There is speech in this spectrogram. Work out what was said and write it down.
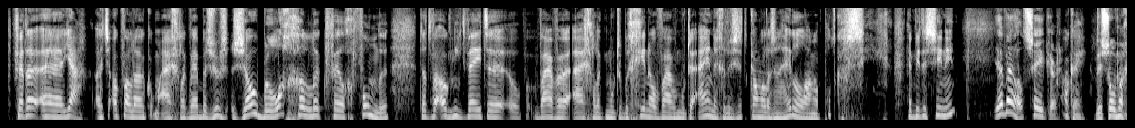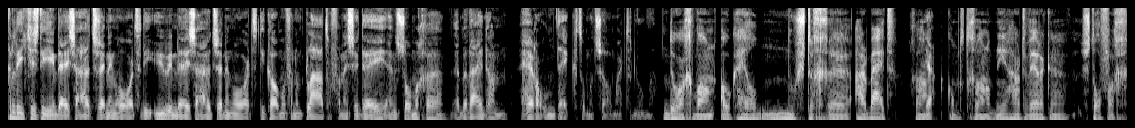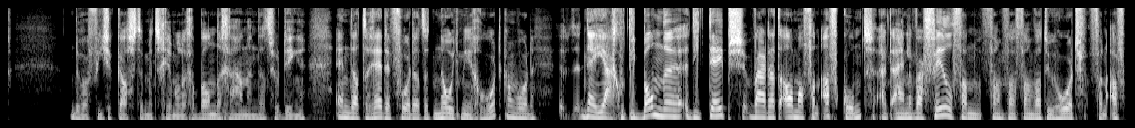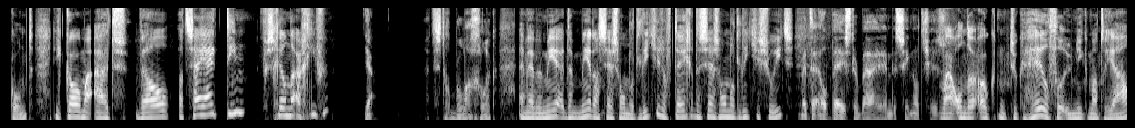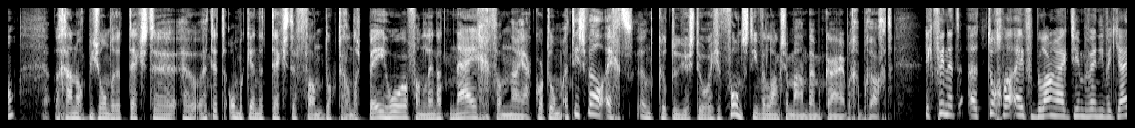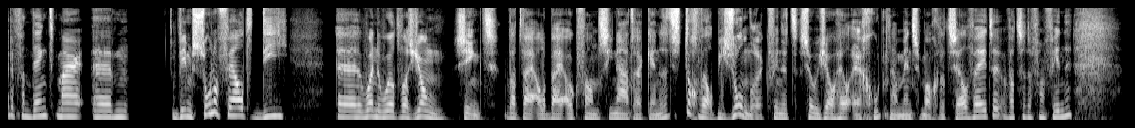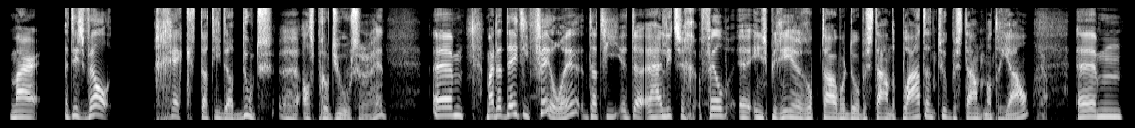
Verder, eh, ja, het is ook wel leuk om eigenlijk. We hebben zo, zo belachelijk veel gevonden. dat we ook niet weten op waar we eigenlijk moeten beginnen of waar we moeten eindigen. Dus het kan wel eens een hele lange podcast zijn. Heb je er zin in? Jawel, zeker. Oké. Dus sommige liedjes die je in deze uitzending hoort, die u in deze uitzending hoort, die komen van een plaat of van een cd. En sommige hebben wij dan herontdekt, om het zo maar te noemen. Door gewoon ook heel noestig eh, arbeid. Gewoon, Ja. Komt het gewoon op neer. Hard werken, stoffig. Door vieze kasten met schimmelige banden gaan en dat soort dingen. En dat redden voordat het nooit meer gehoord kan worden. Nee, ja, goed. Die banden, die tapes waar dat allemaal van afkomt, uiteindelijk, waar veel van, van, van, van wat u hoort van afkomt, die komen uit wel, wat zei jij, tien verschillende archieven? Het is toch belachelijk. En we hebben meer, meer dan 600 liedjes, of tegen de 600 liedjes, zoiets. Met de LP's erbij en de singeltjes. Waaronder ook natuurlijk heel veel uniek materiaal. We gaan nog bijzondere teksten, eh, onbekende teksten van Dr. Anders P. horen, van Lennart Nijg. Van, nou ja, kortom, het is wel echt een cultuurhistorische fonds die we langzaamaan bij elkaar hebben gebracht. Ik vind het eh, toch wel even belangrijk, Jim, ik weet niet wat jij ervan denkt, maar ehm, Wim Sonneveld die eh, When the World Was Young zingt. Wat wij allebei ook van Sinatra kennen. Dat is toch wel bijzonder. Ik vind het sowieso heel erg goed. Nou, mensen mogen dat zelf weten, wat ze ervan vinden. Maar het is wel gek dat hij dat doet eh, als producer. Hè? Ehm, maar dat deed hij veel. Hè? Dat hij, de- hij liet zich veel eh, inspireren, Rob Tauber, door bestaande platen. Natuurlijk bestaand materiaal. Ja. Ehm,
